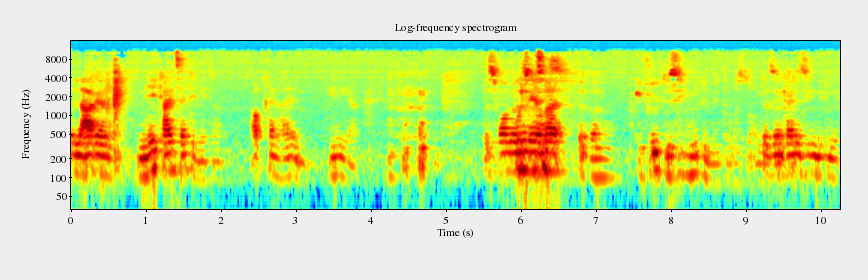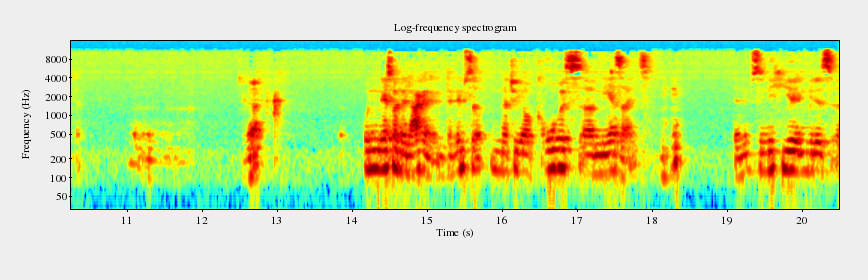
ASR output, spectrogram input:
eine Lage, nee, kein Zentimeter. Auch keinen halben, weniger. Das war mir Und jetzt erst ganz, äh, gefühlte 7 mm, was du Das sind keine 7 mm. Ja? Und erstmal eine Lage. Dann nimmst du natürlich auch grobes äh, Meersalz. Mhm. Dann nimmst du nicht hier irgendwie das äh.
